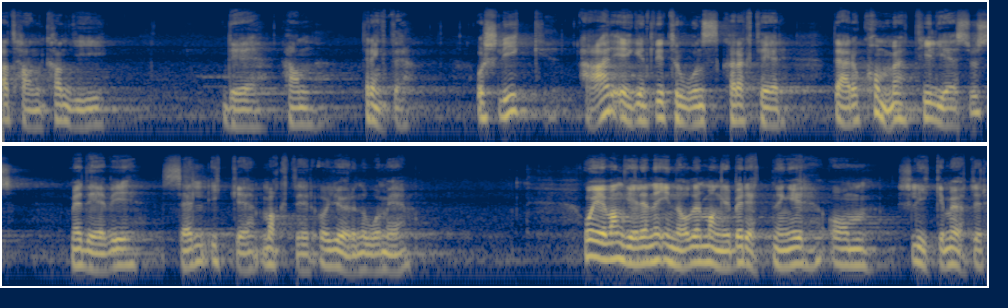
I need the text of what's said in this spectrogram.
at han kan gi det han trengte. Og slik er egentlig troens karakter det er å komme til Jesus med det vi selv ikke makter å gjøre noe med. Og Evangeliene inneholder mange beretninger om slike møter.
